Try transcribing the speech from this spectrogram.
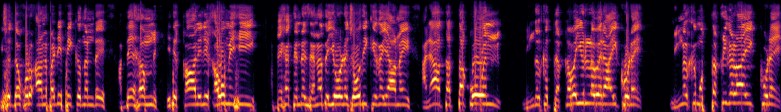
വിശുദ്ധ ഖുർആൻ പഠിപ്പിക്കുന്നുണ്ട്. അദ്ദേഹം ഇത് കാലിലി കൗമിഹി അദ്ദേഹത്തിന്റെ ജനതയോട് ചോദിക്കുകയാണ് അലാ തത്തഖൂൻ നിങ്ങൾക്ക് തെക്കവയുള്ളവരായിക്കൂടെ? നിങ്ങൾക്ക് മുത്തക്കികളായിക്കൂടെ?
